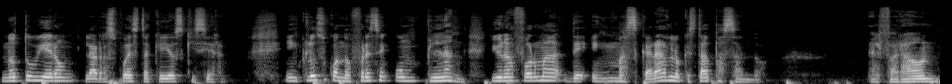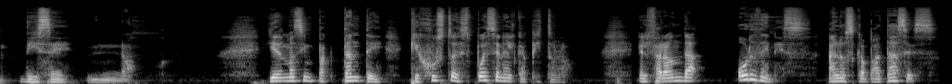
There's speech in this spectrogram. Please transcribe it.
no tuvieron la respuesta que ellos quisieran, incluso cuando ofrecen un plan y una forma de enmascarar lo que está pasando, el faraón dice no. Y es más impactante que justo después en el capítulo, el faraón da órdenes a los capataces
